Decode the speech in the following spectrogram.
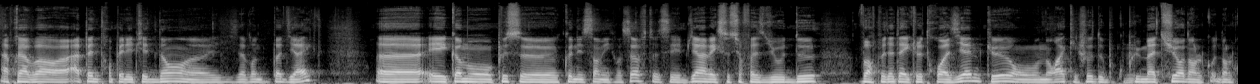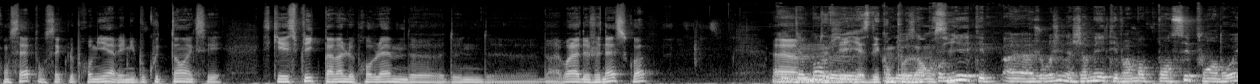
après avoir à peine trempé les pieds dedans, euh, ils abandonnent pas direct. Euh, et comme en plus connaissant Microsoft, c'est bien avec ce Surface Duo 2 voire peut-être avec le troisième, qu'on aura quelque chose de beaucoup mm. plus mature dans le, dans le concept. On sait que le premier avait mis beaucoup de temps et que c'est ce qui explique pas mal de problèmes de, de, bah, voilà, de jeunesse, quoi. Euh, de vieillesse des composants aussi. Le premier, était, à l'origine, n'a jamais été vraiment pensé pour Android.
